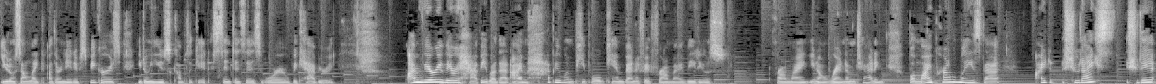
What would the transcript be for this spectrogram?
you don't sound like other native speakers. You don't use complicated sentences or vocabulary. I'm very, very happy about that. I'm happy when people can benefit from my videos, from my, you know, random chatting. But my problem is that I should I should I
